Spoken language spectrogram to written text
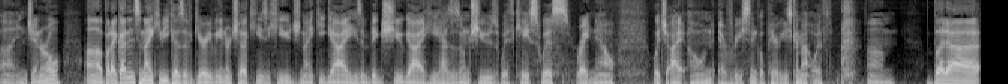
uh, in general. Uh, but I got into Nike because of Gary Vaynerchuk. He's a huge Nike guy. He's a big shoe guy. He has his own shoes with K Swiss right now, which I own every single pair he's come out with. um, but uh,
